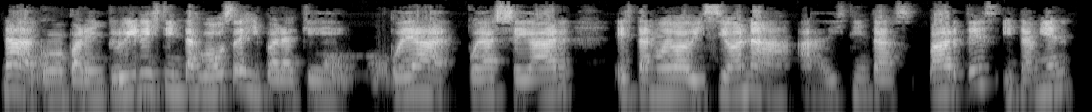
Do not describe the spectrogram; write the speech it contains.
nada, como para incluir distintas voces y para que pueda, pueda llegar esta nueva visión a, distintas partes y también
